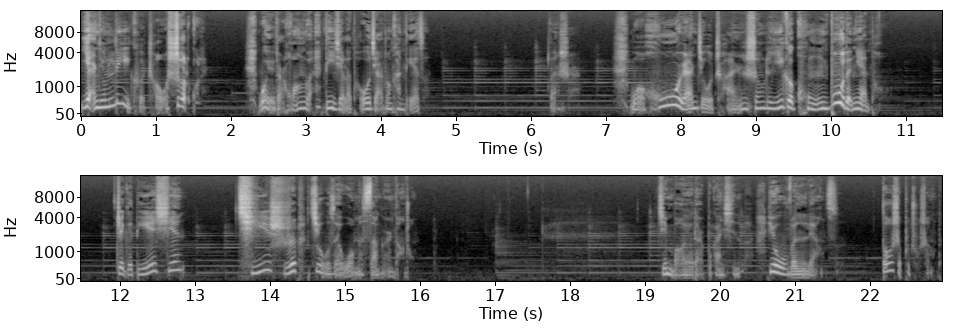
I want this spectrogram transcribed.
眼睛立刻朝我射了过来。我有点慌乱，低下了头，假装看碟子。但是。我忽然就产生了一个恐怖的念头：这个碟仙其实就在我们三个人当中。金宝有点不甘心了，又问两次，都是不出声的。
